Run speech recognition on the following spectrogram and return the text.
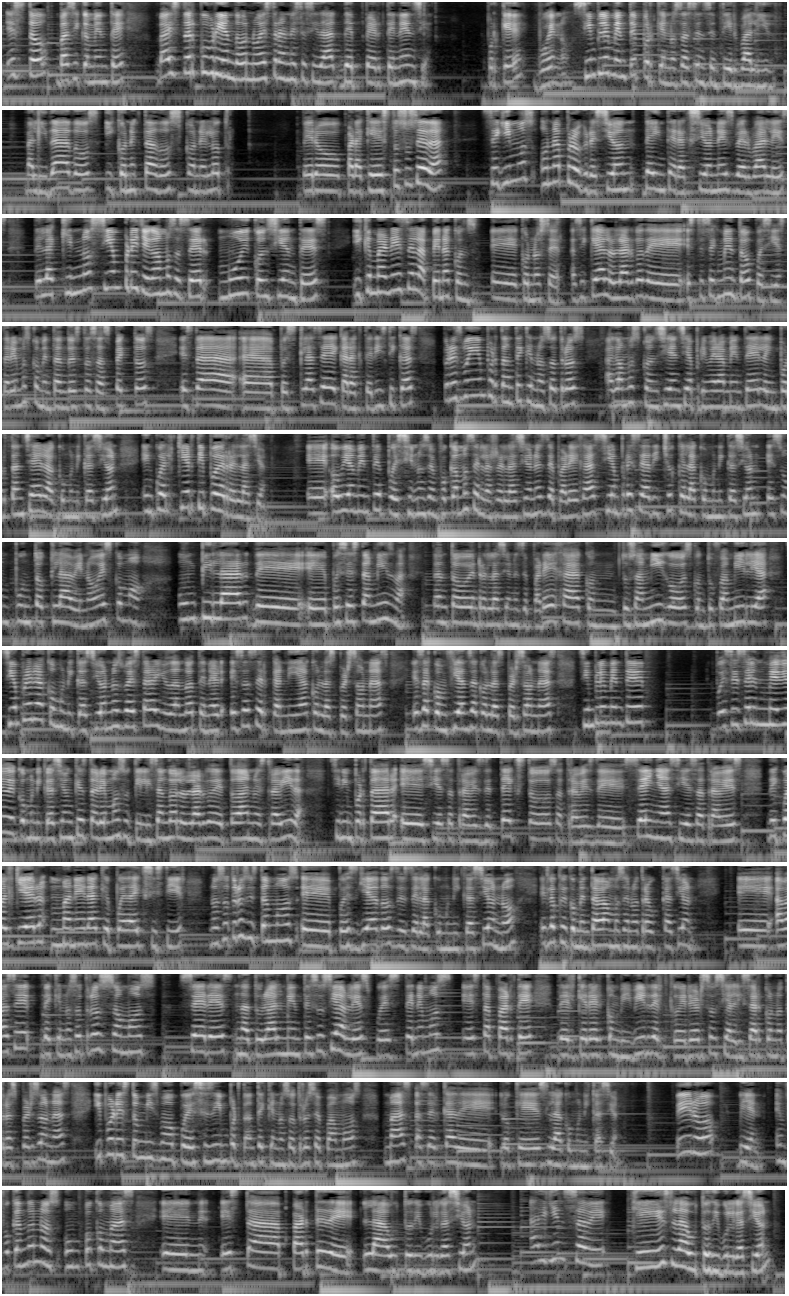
Esto básicamente va a estar cubriendo nuestra necesidad de pertenencia ¿Por qué? Bueno, simplemente porque nos hacen sentir validados y conectados con el otro. Pero para que esto suceda, seguimos una progresión de interacciones verbales de la que no siempre llegamos a ser muy conscientes y que merece la pena eh, conocer. Así que a lo largo de este segmento, pues sí estaremos comentando estos aspectos, esta eh, pues clase de características, pero es muy importante que nosotros hagamos conciencia primeramente de la importancia de la comunicación en cualquier tipo de relación. Eh, obviamente, pues si nos enfocamos en las relaciones de pareja, siempre se ha dicho que la comunicación es un punto clave, ¿no? Es como un pilar de eh, pues esta misma, tanto en relaciones de pareja, con tus amigos, con tu familia. Siempre la comunicación nos va a estar ayudando a tener esa cercanía con las personas, esa confianza con las personas. Simplemente pues es el medio de comunicación que estaremos utilizando a lo largo de toda nuestra vida sin importar eh, si es a través de textos, a través de señas, si es a través de cualquier manera que pueda existir, nosotros estamos eh, pues guiados desde la comunicación, ¿no? Es lo que comentábamos en otra ocasión. Eh, a base de que nosotros somos seres naturalmente sociables, pues tenemos esta parte del querer convivir, del querer socializar con otras personas y por esto mismo pues es importante que nosotros sepamos más acerca de lo que es la comunicación. Pero bien, enfocándonos un poco más en esta parte de la autodivulgación, ¿alguien sabe qué es la autodivulgación?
